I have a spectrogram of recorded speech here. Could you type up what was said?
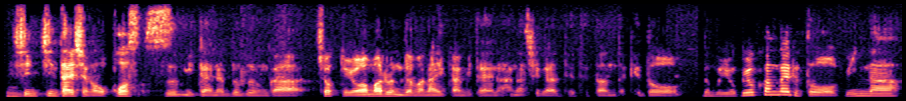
うん。新陳代謝が起こすみたいな部分がちょっと弱まるんではないかみたいな話が出てたんだけど、でもよくよく考えると、みんな、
